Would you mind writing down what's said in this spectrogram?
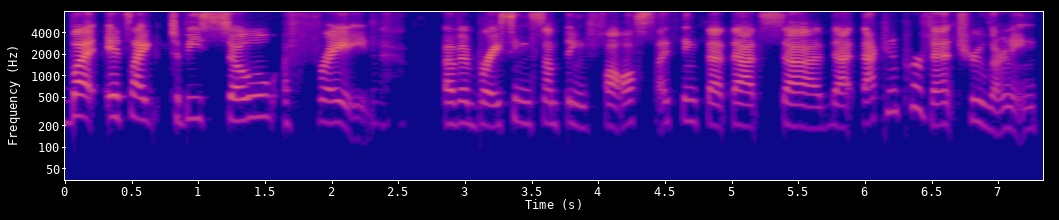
But it's like to be so afraid of embracing something false i think that that's uh, that that can prevent true learning.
